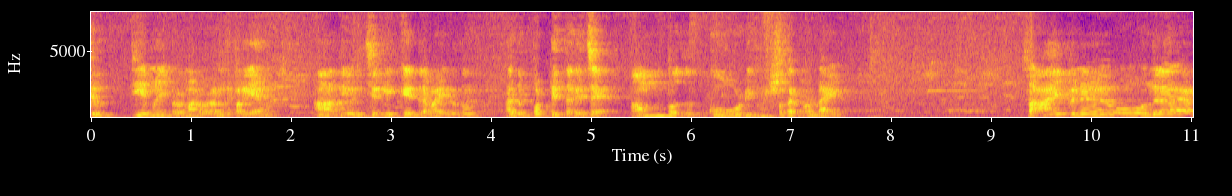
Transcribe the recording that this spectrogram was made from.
കൃത്യമായി ബ്രഹ്മാണ്ട പുരാണത്തിൽ പറയാൻ ആദ്യം ഒരു ചെറിയ കേന്ദ്രമായിരുന്നു. അത് പൊട്ടിത്തെറിച്ച് അമ്പത് കോടി നക്ഷത്രങ്ങളുണ്ടായി. സായിപ്പിന് ഒന്നിലേറെ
